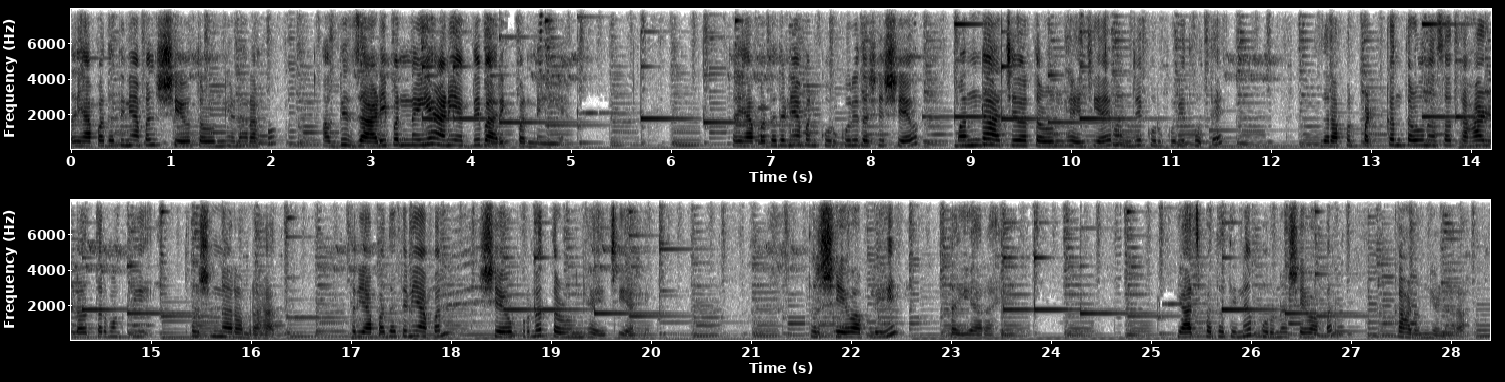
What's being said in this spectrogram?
तर ह्या पद्धतीने आपण शेव तळून घेणार आहोत. अगदी जाडी पण नाही आहे आणि अगदी बारीक पण नाही आहे तर ह्या पद्धतीने आपण कुरकुरीत अशी शेव मंद आचेवर तळून घ्यायची आहे म्हणजे कुरकुरीत होते. जर आपण पटकन तळून असं काढलं तर मग ती थोडीशी नरम राहते. तर या पद्धतीने आपण शेव पूर्ण तळून घ्यायची आहे. तर शेव आपली ही तयार आहे. याच पद्धतीनं पूर्ण शेव आपण काढून घेणार आहोत.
